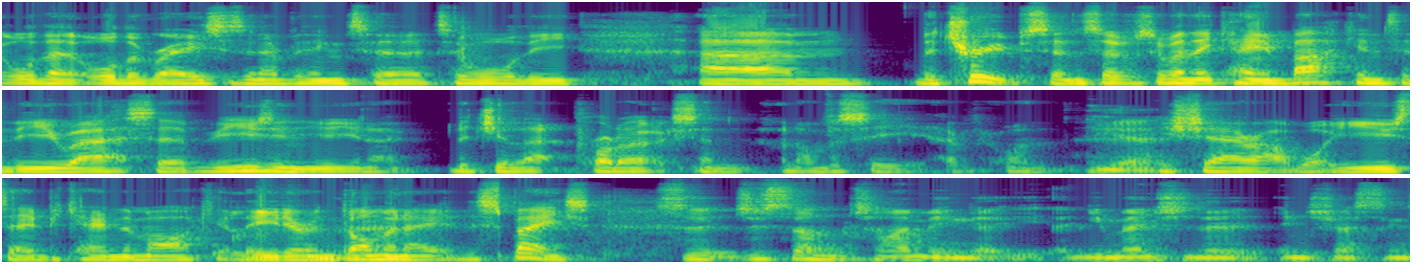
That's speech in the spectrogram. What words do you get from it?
all the all the razors and everything to to all the um, the troops. And so, so when they came back into the U.S., uh, using you know the Gillette products, and, and obviously everyone Yeah. you share out what you use, they became the market leader and dominated the space. So just on timing, uh, you mentioned an interesting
